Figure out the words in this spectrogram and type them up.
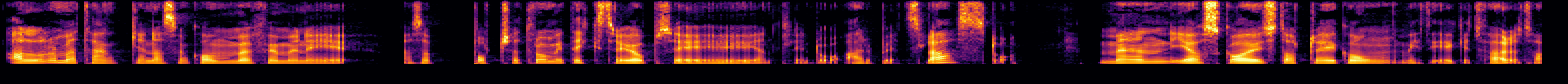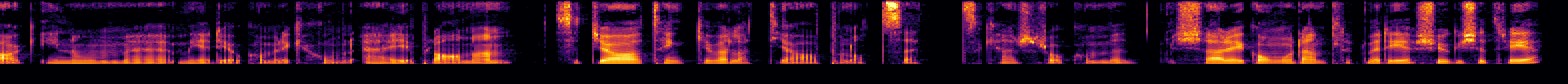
alla de här tankarna som kommer, för jag menar, alltså, bortsett från mitt extrajobb så är jag ju egentligen då arbetslös då. Men jag ska ju starta igång mitt eget företag inom eh, media och kommunikation är ju planen. Så att jag tänker väl att jag på något sätt kanske då kommer köra igång ordentligt med det 2023.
